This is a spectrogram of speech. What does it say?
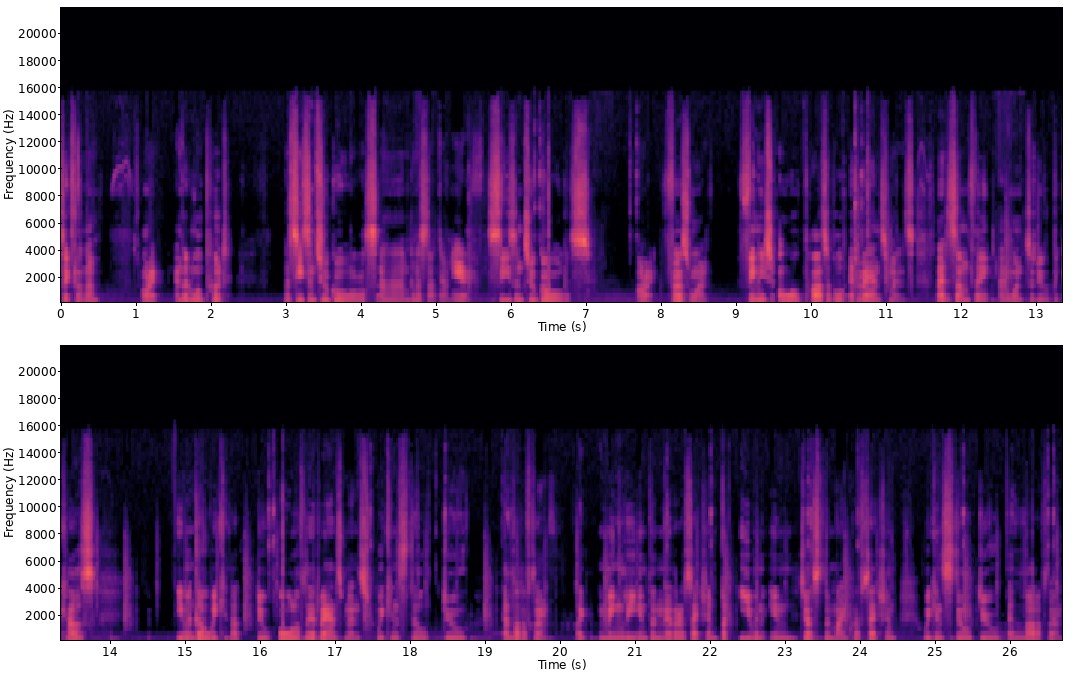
Six of them? Alright, and then we'll put the Season 2 goals. Uh, I'm gonna start down here. Season 2 goals. Alright, first one. Finish all possible advancements. That is something I want to do, because even though we cannot do all of the advancements, we can still do a lot of them. Like, mainly in the nether section, but even in just the Minecraft section, we can still do a lot of them.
